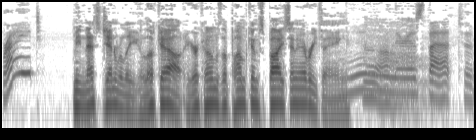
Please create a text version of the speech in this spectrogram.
right? I mean, that's generally look out. Here comes the pumpkin spice and everything. Mm, there is that. To,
